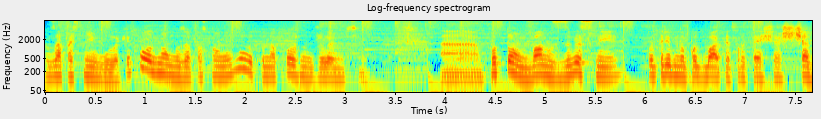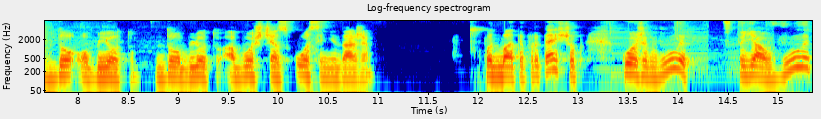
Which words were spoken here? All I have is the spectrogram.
запасні вулики по одному запасному вулику на кожну бджолину сім'ю. Е, Потім вам з весни потрібно подбати про те, що ще до обльоту, до обльоту або ще з осені даже подбати про те, щоб кожен вулик стояв вулик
